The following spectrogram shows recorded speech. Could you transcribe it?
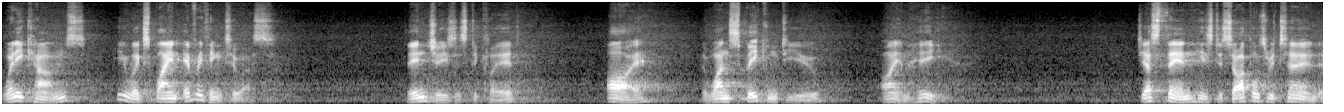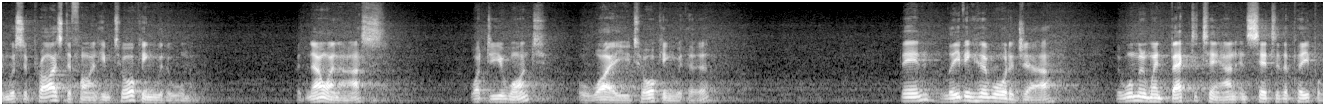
When he comes, he will explain everything to us. Then Jesus declared, I, the one speaking to you, I am he. Just then his disciples returned and were surprised to find him talking with a woman. But no one asked, What do you want? or Why are you talking with her? Then, leaving her water jar, the woman went back to town and said to the people,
